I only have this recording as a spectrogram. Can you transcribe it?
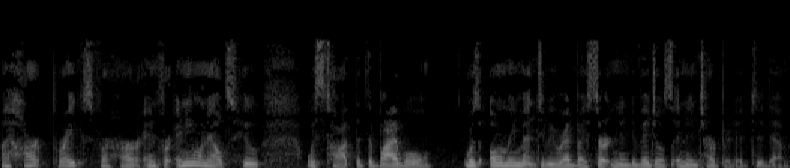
My heart breaks for her and for anyone else who was taught that the Bible was only meant to be read by certain individuals and interpreted to them.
